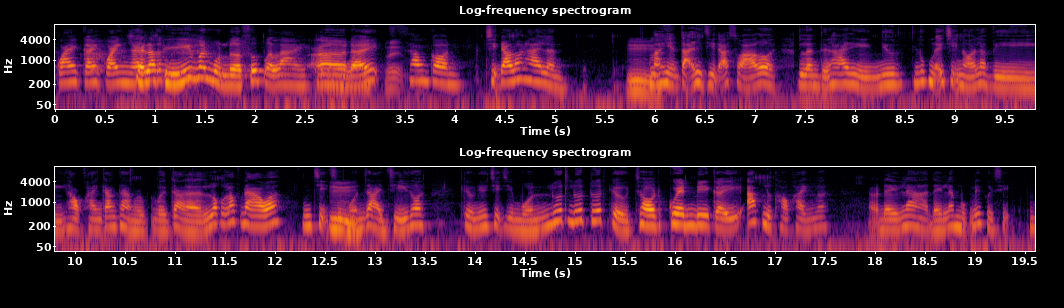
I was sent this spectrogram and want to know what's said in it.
quay quay quay ngay thế là phí mất một lượt super like ờ đấy. Xong còn chị download hai lần ừ. mà hiện tại thì chị đã xóa rồi. Lần thứ hai thì như lúc nãy chị nói là vì học hành căng thẳng với cả là lock lockdown á nhưng chị chỉ Ừ. muốn giải trí thôi. Kiểu như chị chỉ muốn lướt lướt lướt kiểu cho quên đi cái áp lực học hành thôi. Đó, đấy là đấy là mục đích của chị. Ừ.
